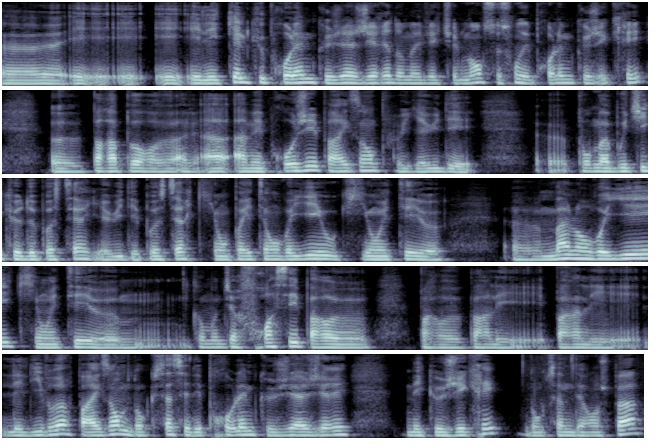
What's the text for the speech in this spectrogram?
euh, et, et, et, les quelques problèmes que j'ai à gérer dans ma vie actuellement, ce sont des problèmes que j'ai créés euh, par rapport euh, à, à, mes projets. Par exemple, il y a eu des euh, pour ma boutique de posters, il y a eu des posters qui n'ont pas été envoyés ou qui ont été euh, mal envoyés, qui ont été comment dire froissés par par par les par les, les livreurs par exemple. Donc ça, c'est des problèmes que j'ai à gérer mais que j'ai créés, donc ça me dérange pas.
